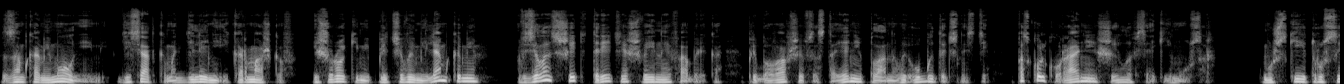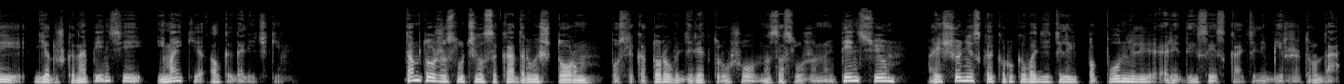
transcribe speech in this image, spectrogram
с замками-молниями, десятком отделений и кармашков и широкими плечевыми лямками, взялась шить третья швейная фабрика, пребывавшая в состоянии плановой убыточности, поскольку ранее шила всякий мусор. Мужские трусы «дедушка на пенсии» и майки-алкоголички. Там тоже случился кадровый шторм, после которого директор ушел на заслуженную пенсию, а еще несколько руководителей пополнили ряды соискателей биржи труда.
